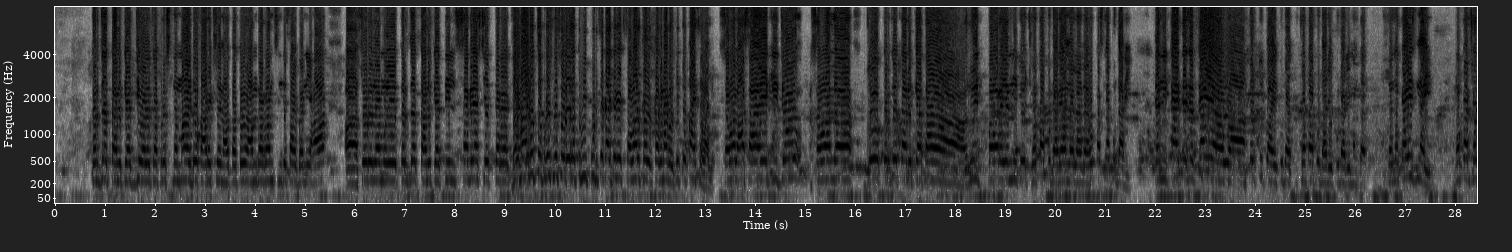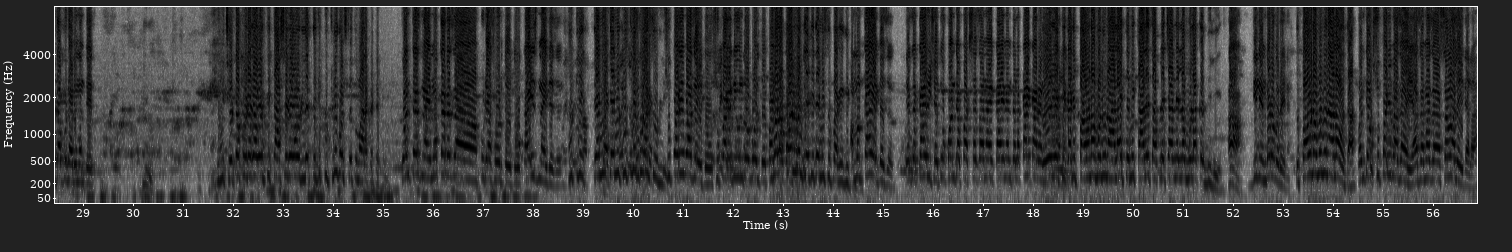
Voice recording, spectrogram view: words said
कर्जत तालुक्यात जिवाळ्याचा प्रश्न माळडोक आरक्षण होता तो. आमदार राम शिंदे साहेबांनी हा सोडवल्यामुळे कर्जत तालुक्यातील सगळ्या जर शेतकऱ्याचा माळडूकचा प्रश्न सोडवला तुम्ही पुढचं काहीतरी एक सवाल कर- करणार होते तो काय सवाल आहे? सवाल असा आहे की जो सवाल जो कर्जत तालुक्यात रोहित पवार यांनी तो छोटा पुढारी आणलेला आहे हो कसला पुढारी? त्यांनी काय त्याच्यात काय कर्तृत्व आहे? पुढा छोटा पुढारी पुढारी म्हणतात. त्याचं काहीच नाही. मोकार छोटा पुढारी म्हणतात. तुम्ही छोट्या पुढ्यावरती तासगाव ओढलं त्याची कुठली गोष्ट तुम्हाला कटत नाही कोणताच नाही मोकारच पुढ्या सोडतोय तो काहीच नाही त्याचं. कुठली? त्यांनी त्यांनी कुठली पुढे सोडली? सुपारी बाजाय तो सुपारी देऊन तो बोलतोय तुम्हाला कोण म्हटलं की त्यांनी सुपारी घेतली? मग काय आहे त्याचं? त्याचा काय विषय? तो कोणत्या पक्षाचा नाही काय नाही त्याला काय कारण तो या ठिकाणी पाहुणा म्हणून आलाय त्यांनी कालच आपल्या चॅनेलला मुलाखत दिली हा दिली ना, बरोबर आहे ना. तो पाहुणा म्हणून आला होता. पण तो सुपारी बाजा आहे असा माझा सवाल आहे त्याला.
